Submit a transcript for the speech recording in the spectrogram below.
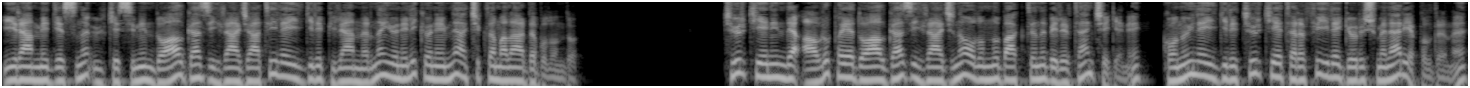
İran medyasına ülkesinin doğal gaz ihracatı ile ilgili planlarına yönelik önemli açıklamalarda bulundu. Türkiye'nin de Avrupa'ya doğal gaz ihracına olumlu baktığını belirten Çegeni, konuyla ilgili Türkiye tarafı ile görüşmeler yapıldığını,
